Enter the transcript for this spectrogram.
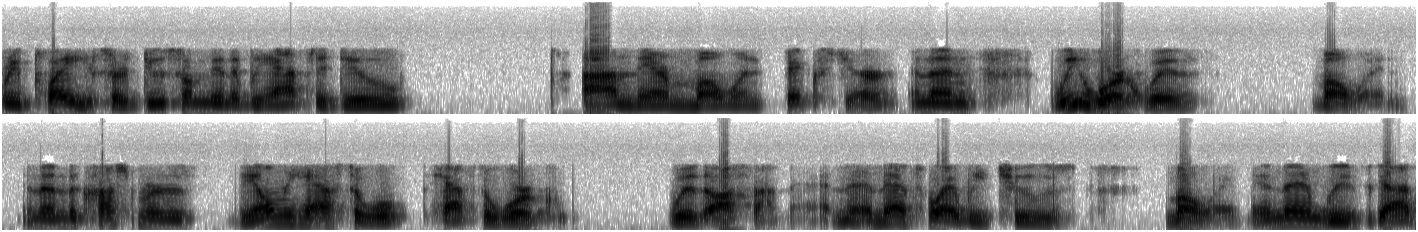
replace or do something that we have to do on their Moen fixture, and then we work with Moen, and then the customers they only have to have to work with us on that, and that's why we choose Moen. And then we've got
